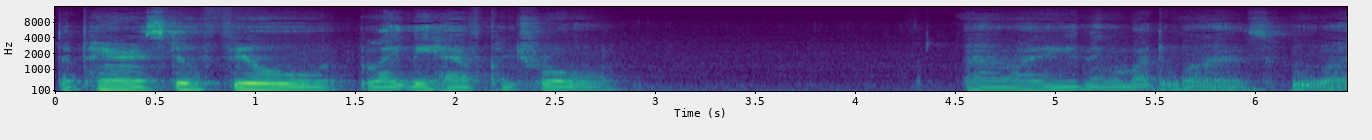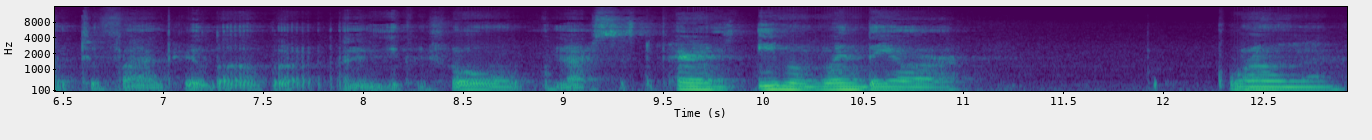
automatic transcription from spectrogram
the parents still feel like they have control. Uh, what do you think about the ones who want to find pure love but under the control of narcissistic parents, even when they are grown?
